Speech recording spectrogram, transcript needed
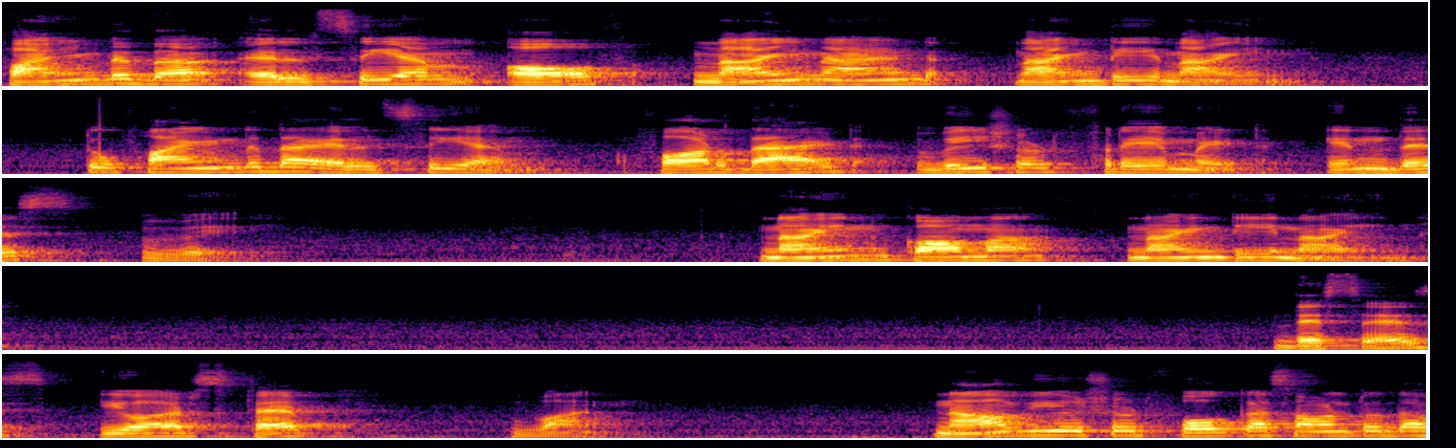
Find the LCM of 9 and 99. To find the LCM, for that we should frame it in this way. 9 comma 99. This is your step 1. Now you should focus on to the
